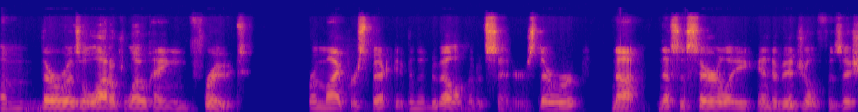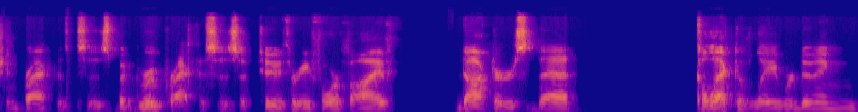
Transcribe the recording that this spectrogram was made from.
Um, there was a lot of low hanging fruit from my perspective in the development of centers. There were not necessarily individual physician practices, but group practices of two, three, four, five doctors that collectively we're doing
